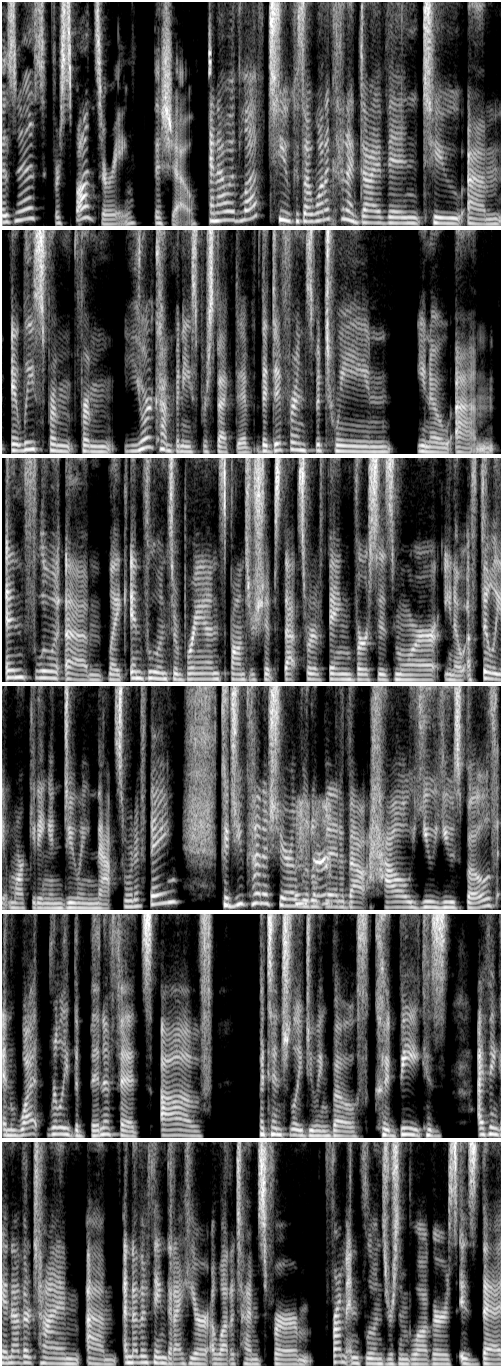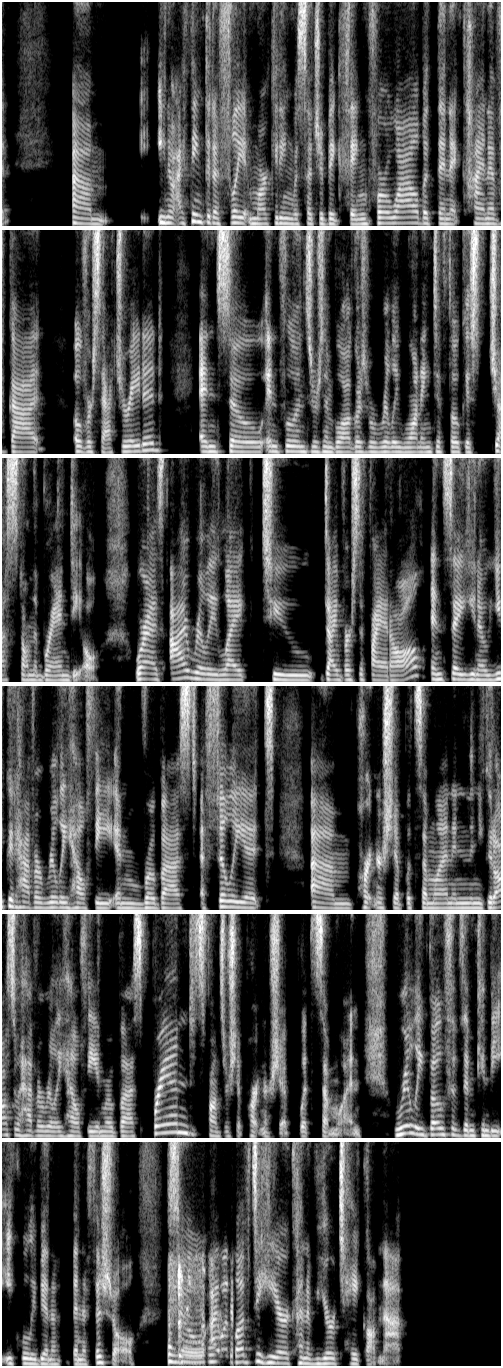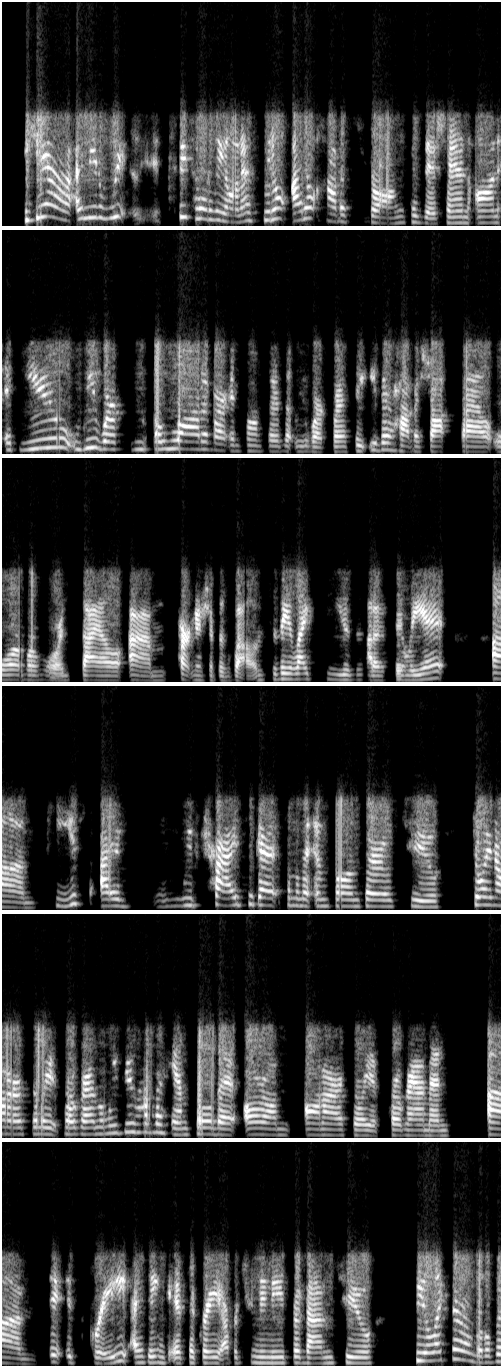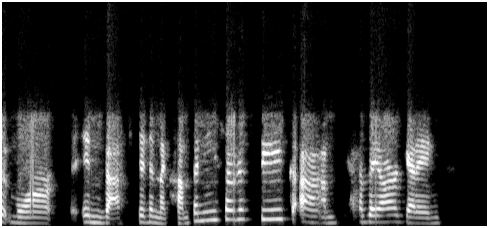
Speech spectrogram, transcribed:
for sponsoring the show. And I would love to, because I want to kind of dive into, um, at least from from your company's perspective, the difference between you know um influence um like influencer brand sponsorships that sort of thing versus more you know affiliate marketing and doing that sort of thing could you kind of share a little mm-hmm. bit about how you use both and what really the benefits of potentially doing both could be because i think another time um, another thing that i hear a lot of times from from influencers and bloggers is that um, you know i think that affiliate marketing was such a big thing for a while but then it kind of got oversaturated and so influencers and bloggers were really wanting to focus just on the brand deal. Whereas I really like to diversify it all and say, you know, you could have a really healthy and robust affiliate um, partnership with someone. And then you could also have a really healthy and robust brand sponsorship partnership with someone. Really, both of them can be equally beneficial. So. I would love to hear kind of your take on that. Yeah, I mean, we, to be totally honest, we don't. I don't have a strong position on if you. We work a lot of our influencers that we work with. They either have a shop style or rewardStyle um, partnership as well, and so they like to use that affiliate um, piece. I've we've tried to get some of the influencers to join our affiliate program, and we do have a handful that are on on our affiliate program, and um, it, it's great. I think it's a great opportunity for them to feel like they're a little bit more invested in the company, so to speak, um, because they are getting,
